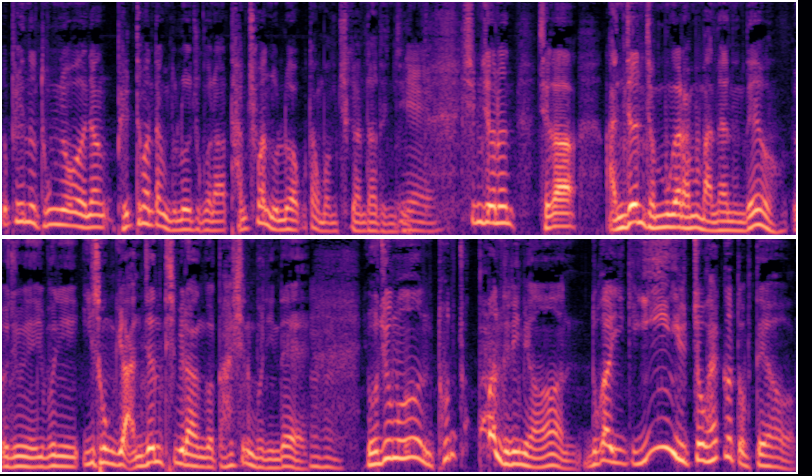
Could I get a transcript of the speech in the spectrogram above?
옆에 있는 동료가 그냥 벨트만 딱 눌러주거나 단추만 눌러갖고 딱 멈추게 한다든지 예. 심지어는 제가 안전 전문가를 한번 만났는데요. 요즘에 이분이 이송규 안전팁이라는 것도 하시는 분인데 음흠. 요즘은 돈 조금만 들이면 누가 이게 2인 1조 할 것도 없대요.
